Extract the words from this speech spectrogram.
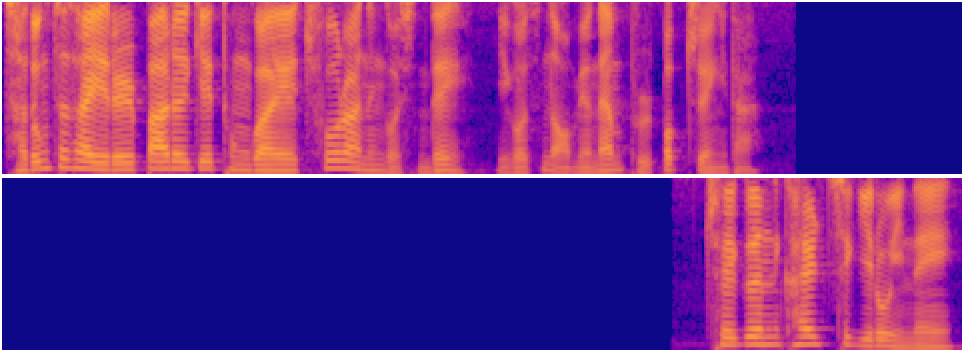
자동차 사이를 빠르게 통과해 추월하는 것인데 이것은 엄연한 불법 주행이다. 최근 칼치기로 인해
